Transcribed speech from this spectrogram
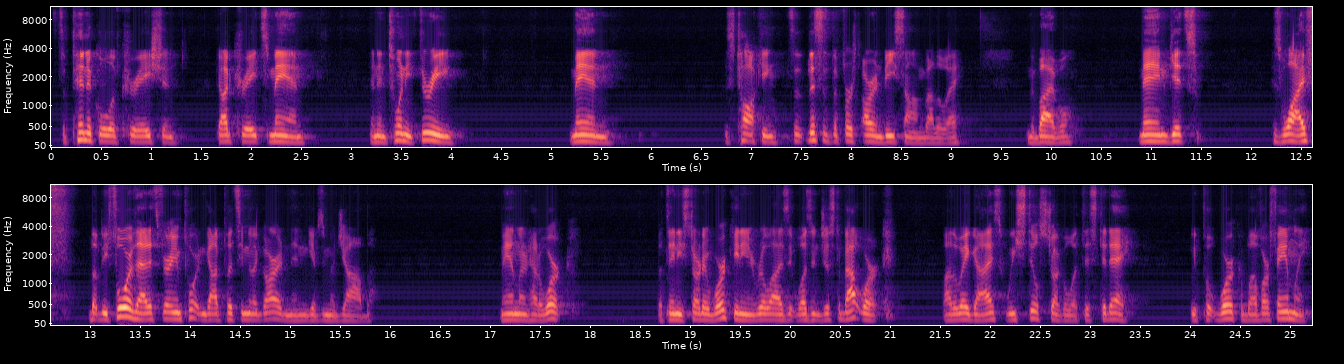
It's the pinnacle of creation. God creates man. And in 23, man is talking. So this is the first R&B song, by the way, in the Bible. Man gets his wife, but before that, it's very important. God puts him in the garden and gives him a job. Man learned how to work. But then he started working and he realized it wasn't just about work. By the way, guys, we still struggle with this today. We put work above our family,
